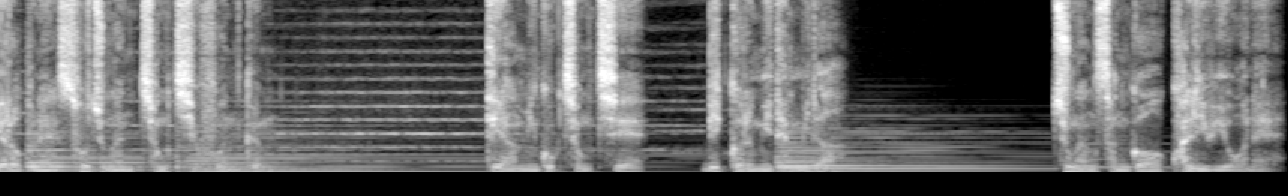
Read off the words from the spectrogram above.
여러분의 소중한 정치 후원금 대한민국 정치의 밑거름이 됩니다. 중앙선거관리위원회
